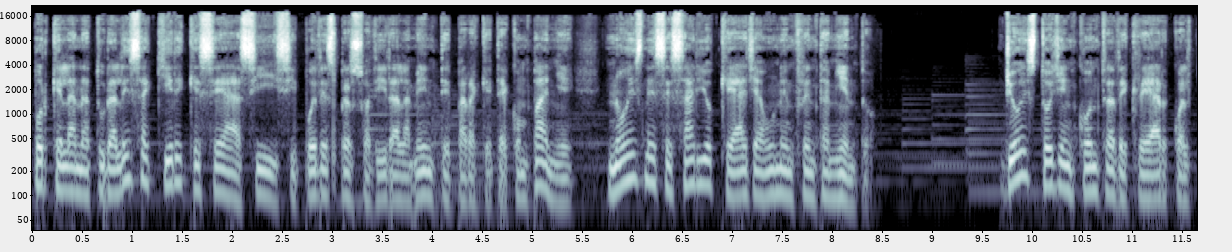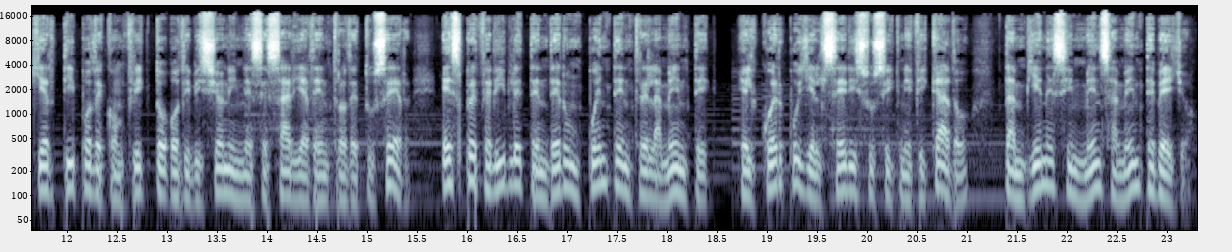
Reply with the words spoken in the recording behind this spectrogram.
porque la naturaleza quiere que sea así y si puedes persuadir a la mente para que te acompañe, no es necesario que haya un enfrentamiento. Yo estoy en contra de crear cualquier tipo de conflicto o división innecesaria dentro de tu ser, es preferible tender un puente entre la mente, el cuerpo y el ser y su significado, también es inmensamente bello.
